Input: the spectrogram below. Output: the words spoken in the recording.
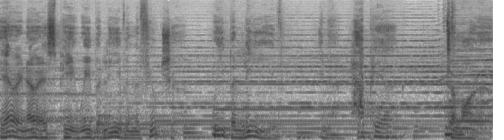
Here in OSP, we believe in the future. We believe in a happier tomorrow.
